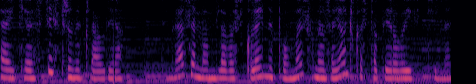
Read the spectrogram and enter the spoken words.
Witajcie, z tej strony Klaudia. Tym razem mam dla Was kolejny pomysł na zajączka z papierowej wikliny.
